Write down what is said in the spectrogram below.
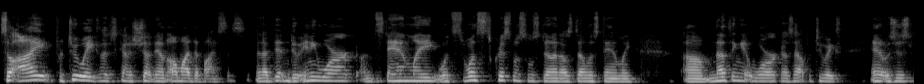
So I, for two weeks, I just kind of shut down all my devices and I didn't do any work on Stanley. Once, once Christmas was done, I was done with Stanley. Um, nothing at work. I was out for two weeks and it was just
